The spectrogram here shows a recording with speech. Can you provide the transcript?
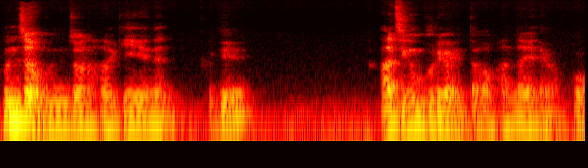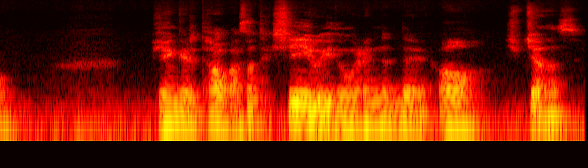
혼자 운전하기에는 그게 아직은 무리가 있다고 판단이 돼갖고 비행기를 타고 가서 택시로 이동을 했는데 어 쉽지 않았어요.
